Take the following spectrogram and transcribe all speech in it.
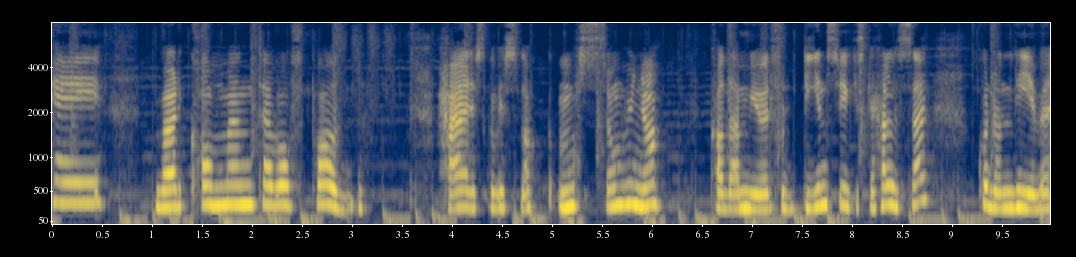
hei! Velkommen til Voffpod. Her skal vi snakke masse om hunder. Hva de gjør for din psykiske helse, hvordan livet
